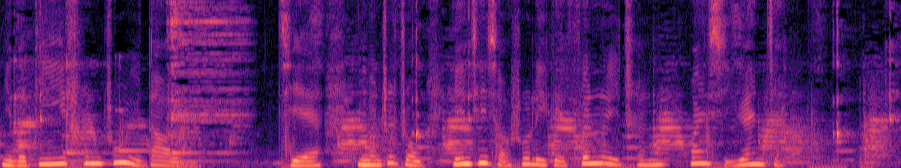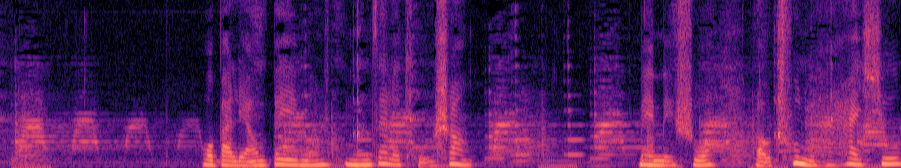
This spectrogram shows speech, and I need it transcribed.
你的第一春终于到了。姐，你们这种言情小说里给分类成欢喜冤家。”我把凉被蒙蒙在了头上。妹妹说：“老处女还害羞。”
